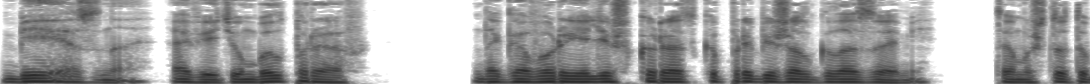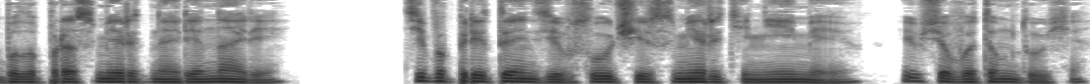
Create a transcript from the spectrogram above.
Бездна, а ведь он был прав. Договор я лишь кратко пробежал глазами. Там что-то было про смерть на Ренарии. Типа претензий в случае смерти не имею, и все в этом духе.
